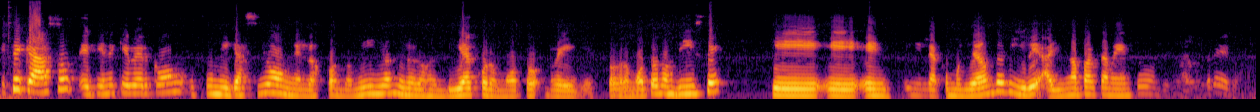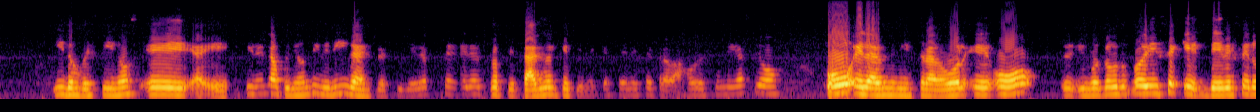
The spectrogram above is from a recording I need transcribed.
Este caso eh, tiene que ver con fumigación en los condominios donde nos envía Coromoto Reyes. Coromoto nos dice que eh, en, la comunidad donde vive hay un apartamento donde está el y los vecinos eh, tienen la opinión dividida entre si debe ser el propietario el que tiene que hacer ese trabajo de fumigación o el administrador o y otro grupo dice que debe ser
